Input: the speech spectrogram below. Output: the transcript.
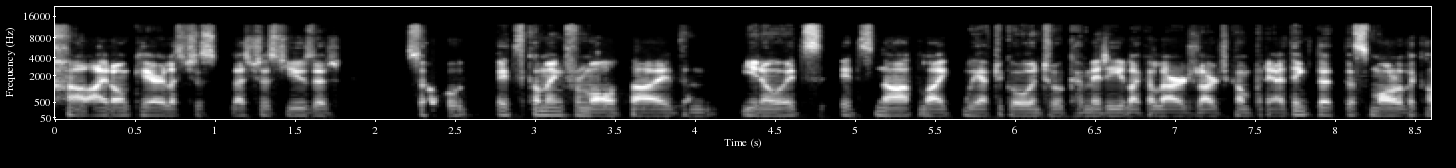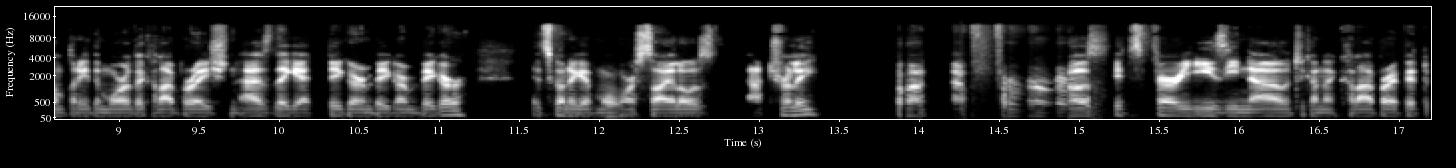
I don't care. Let's just let's just use it. So it's coming from all sides, and you know, it's it's not like we have to go into a committee like a large large company. I think that the smaller the company, the more the collaboration. As they get bigger and bigger and bigger, it's going to get more silos naturally. But for us, it's very easy now to kind of collaborate. It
